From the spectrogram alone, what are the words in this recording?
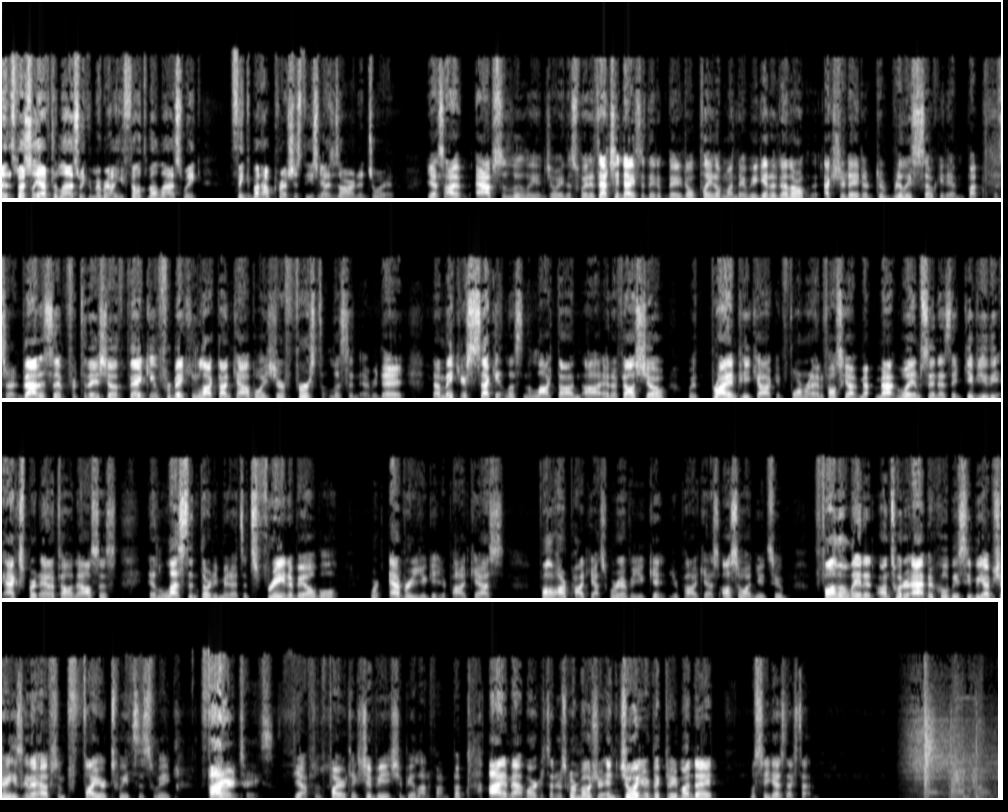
especially after last week, remember how you felt about last week. Think about how precious these Yes. wins are and enjoy it. Yes, I'm absolutely enjoying this win. It's actually nice that they they don't play it on Monday. We get another extra day to, to really soak it in. But That's right. that is it for today's show. Thank you for making Locked On Cowboys your first listen every day. Now make your second listen to Locked On uh, NFL show with Brian Peacock and former NFL scout Matt, Matt Williamson as they give you the expert NFL analysis in less than 30 minutes. It's free and available wherever you get your podcasts. Follow our podcast wherever you get your podcast, also on YouTube. Follow Landon on Twitter at McCoolBCB. I'm sure he's going to have some fire tweets this week. Fire Uh, takes. yeah, some fire takes should be should be a lot of fun. But I am at Marcus underscore Mosher. Enjoy your victory Monday. We'll see you guys next time.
